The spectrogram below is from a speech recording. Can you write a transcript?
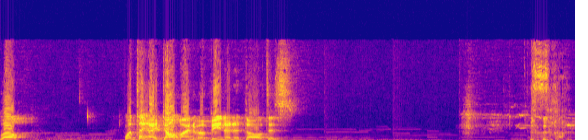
Well, one thing I don't mind about being an adult is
